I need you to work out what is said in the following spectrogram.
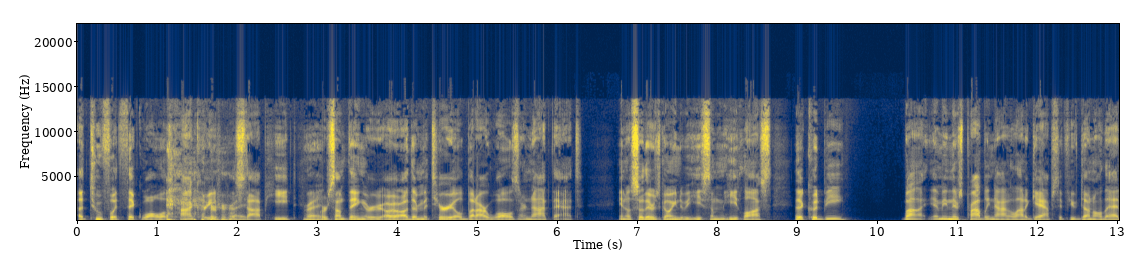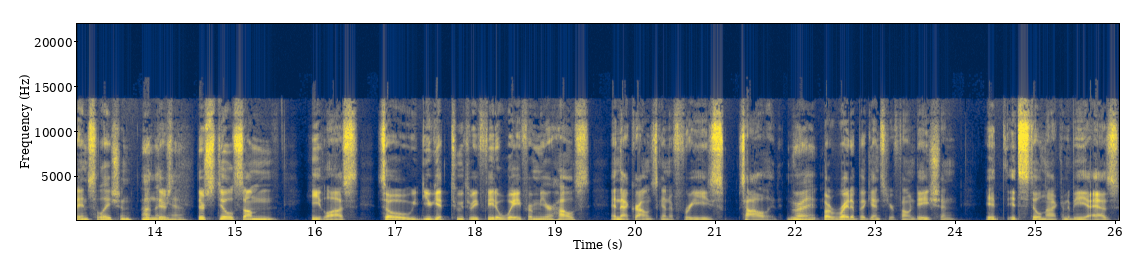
a two foot thick wall of concrete will stop heat Right. or something or, or other material, but our walls are not that. You know, so there's going to be some heat loss. There could be. Well, I mean, there's probably not a lot of gaps if you've done all that insulation, but the- there's yeah. there's still some heat loss. So you get two three feet away from your house, and that ground's going to freeze solid. Right. But right up against your foundation, it it's still not going to be as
